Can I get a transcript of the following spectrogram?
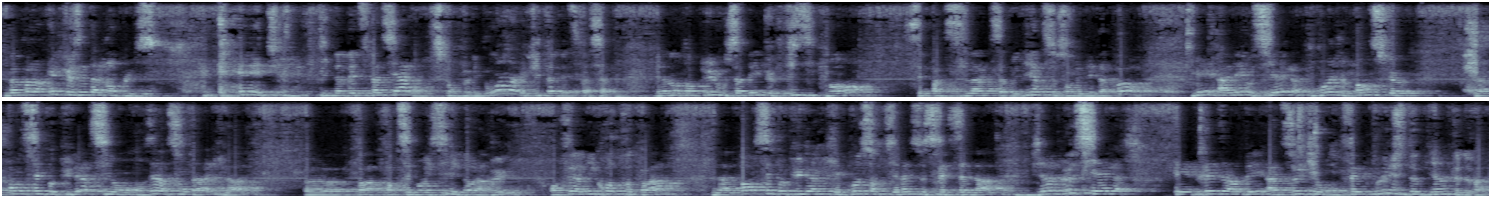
Il va falloir quelques étages en plus. Et une navette spatiale, parce qu'on peut aller loin avec une navette spatiale. Bien entendu, vous savez que physiquement, c'est pas cela que ça veut dire, ce sont des métaphores. Mais aller au ciel, moi je pense que la pensée populaire, si on, faisait un sondage là, euh, pas forcément ici, mais dans la rue, on fait un micro-trottoir, la pensée populaire qui ressortirait, ce serait celle-là, bien le ciel est réservé à ceux qui auront fait plus de bien que de mal.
